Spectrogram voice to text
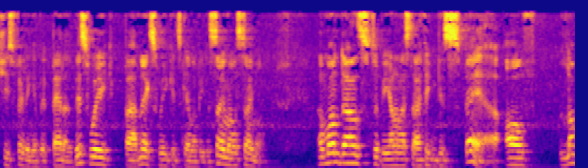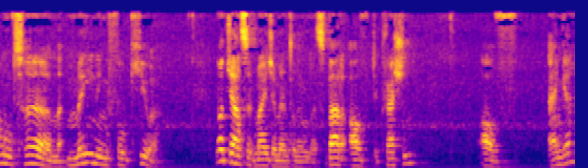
she's feeling a bit better this week, but next week it's going to be the same old, same old. And one does, to be honest, I think despair of long-term, meaningful cure. Not just of major mental illness, but of depression, of anger,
